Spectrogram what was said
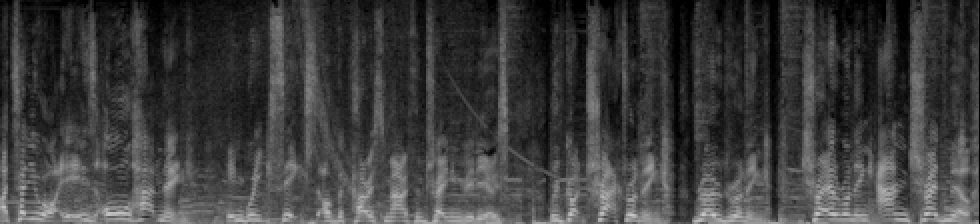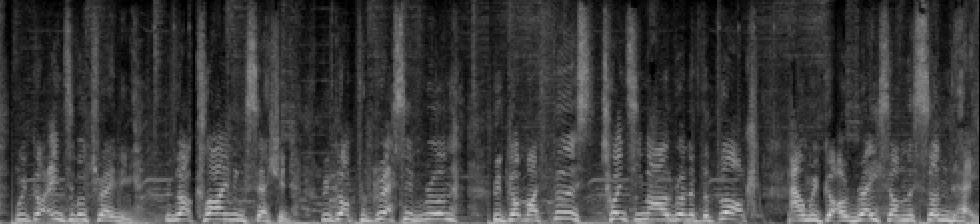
I tell you what, it is all happening in week six of the Paris Marathon training videos. We've got track running, road running, trail running and treadmill. We've got interval training, we've got climbing session, we've got progressive run, we've got my first 20 mile run of the block and we've got a race on the Sunday.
